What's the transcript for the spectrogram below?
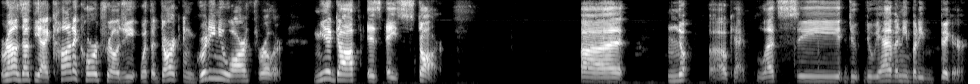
rounds out the iconic horror trilogy with a dark and gritty noir thriller. Mia Goth is a star. Uh, no, Okay, let's see. Do, do we have anybody bigger?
